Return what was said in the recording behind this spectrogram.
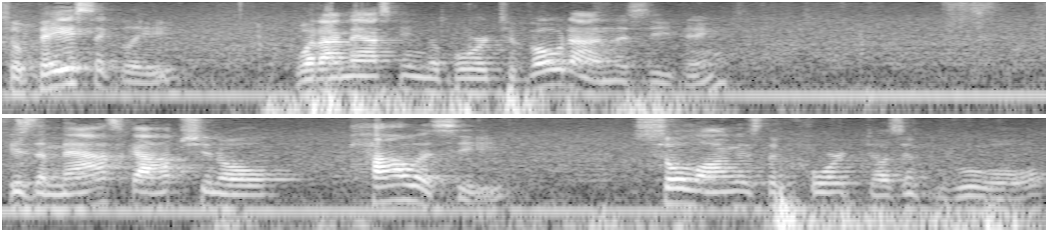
So basically, what I'm asking the board to vote on this evening is a mask optional policy so long as the court doesn't rule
